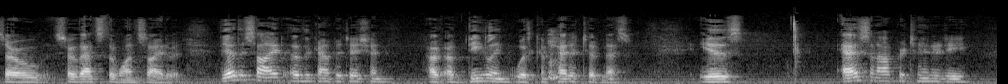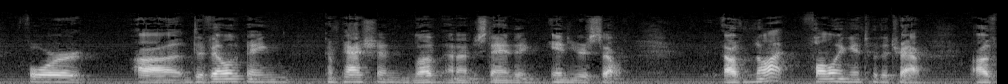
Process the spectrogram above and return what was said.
So, so that's the one side of it. The other side of the competition, of, of dealing with competitiveness, is as an opportunity for uh, developing compassion, love, and understanding in yourself, of not falling into the trap of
